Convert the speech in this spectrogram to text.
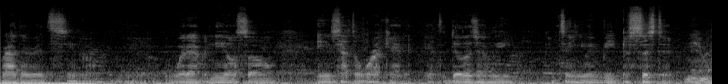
rather it's you know, you know whatever neo soul. And you just have to work at it. You have to diligently continue and be persistent. Yeah. You know,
